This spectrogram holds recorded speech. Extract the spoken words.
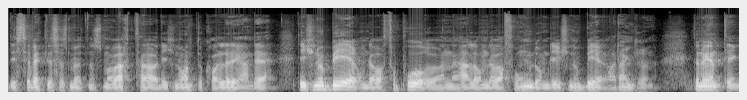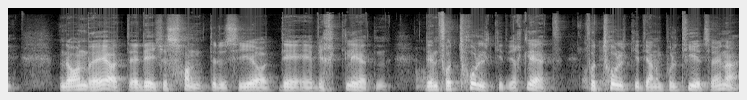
disse vekkelsesmøtene som har vært her, det er ikke noe annet å kalle det enn det. Det er ikke noe bedre om det har vært for pårørende eller om det har vært for ungdom. det er ikke noe bedre av den grunn. Det er noe en ting. Men det andre er at det er ikke sant det du sier at det er virkeligheten. Det er en fortolket virkelighet. Fortolket gjennom politiets øyne.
